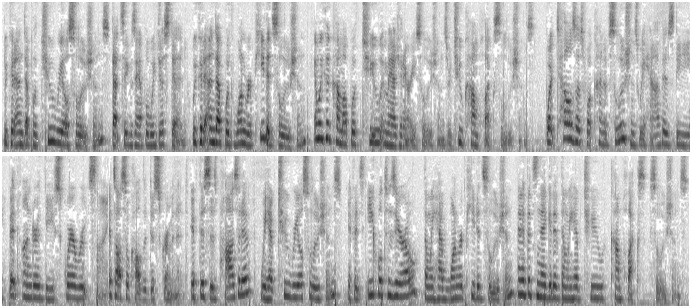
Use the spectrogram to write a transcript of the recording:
We could end up with two real solutions. That's the example we just did. We could end up with one repeated solution, and we could come up with two imaginary solutions, or two complex solutions. What tells us what kind of solutions we have is the bit under the square root sign. It's also called the discriminant. If this is positive, we have two real solutions. If it's equal to zero, then we have one repeated solution. And if it's negative, then we have two complex solutions.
